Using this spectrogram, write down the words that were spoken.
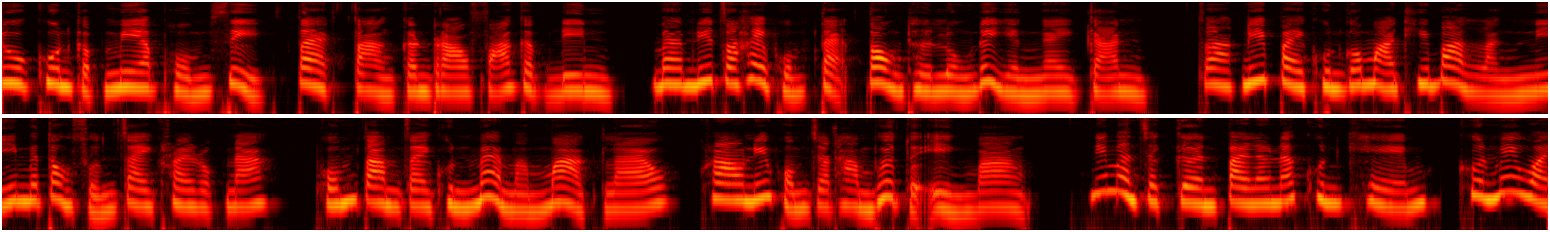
ดูคุณกับเมียผมสิ แตกต่างกันราวฟ้ากับดิน แบบนี้จะให้ผมแตะต้องเธอลงได้ยังไงกัน จากนี้ไปคุณก็มาที่บ้านหลังนี้ไม่ต้องสนใจใครหรอกนะ ผมตามใจคุณแม่มามากแล้ว คราวนี้ผมจะทำเพื่อตัวเองบ้าง นี่มันจะเกินไปแล้วนะคุณเขม คุณไม่ไว้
